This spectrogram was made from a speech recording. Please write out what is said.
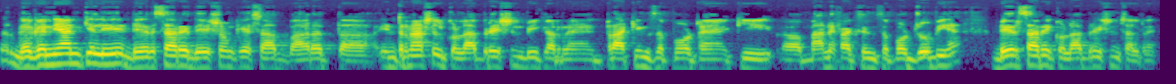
Sir Gaganyaan के लिए ढेर सारे देशों के साथ भारत इंटरनेशनल कोलैबोरेशन भी कर रहे हैं ट्रैकिंग सपोर्ट है कि मैन्युफैक्चरिंग सपोर्ट जो भी है ढेर सारे कोलैबोरेशन चल रहे हैं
